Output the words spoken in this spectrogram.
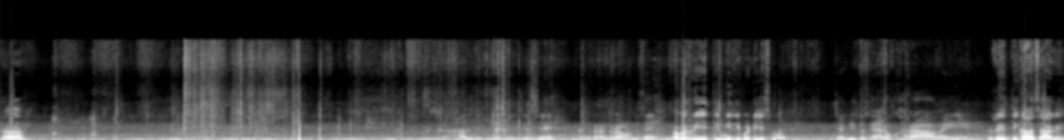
हाँ? हाल देखते हैं नीचे से अंडरग्राउंड से। अबे रेती मिली पड़ी इसमें? जब तो कह रहा हूँ खराब है ये। रेती कहाँ से आ गई?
